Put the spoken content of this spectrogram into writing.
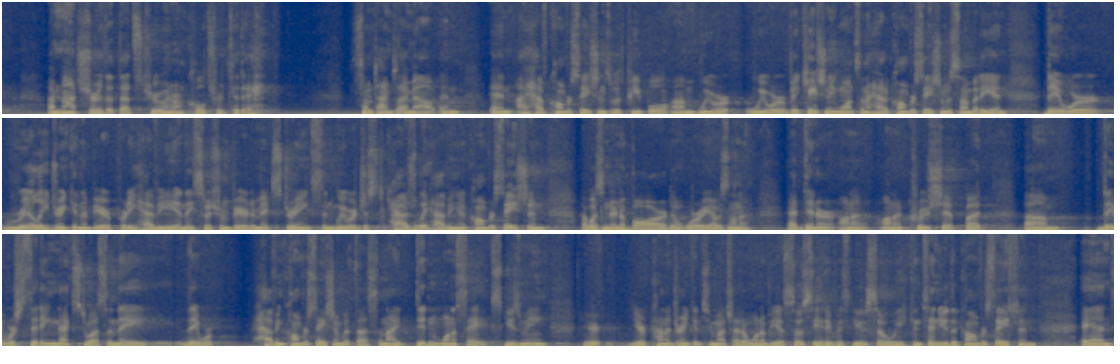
I'm not sure that that's true in our culture today. Sometimes I'm out and and I have conversations with people. Um, we, were, we were vacationing once, and I had a conversation with somebody, and they were really drinking the beer pretty heavy, and they switched from beer to mixed drinks, and we were just casually having a conversation. I wasn't in a bar, don't worry, I was on a, at dinner on a, on a cruise ship, but um, they were sitting next to us, and they, they were having conversation with us and i didn't want to say excuse me you're, you're kind of drinking too much i don't want to be associated with you so we continued the conversation and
